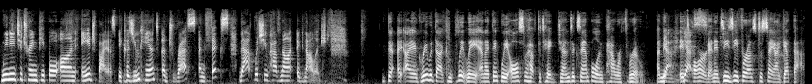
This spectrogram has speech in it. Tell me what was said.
We need to train people on age bias because mm-hmm. you can't address and fix that which you have not acknowledged. I agree with that completely. And I think we also have to take Jen's example and power through. I mean, yeah, it's yes. hard and it's easy for us to say, I get that.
